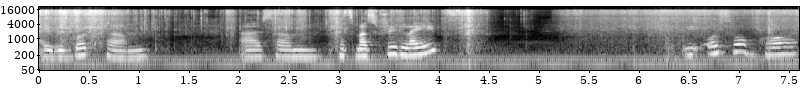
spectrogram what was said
I will got some uh, some Christmas tree lights. We also got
